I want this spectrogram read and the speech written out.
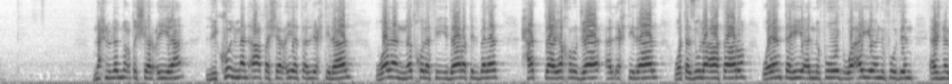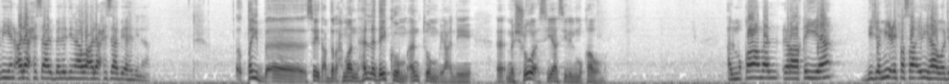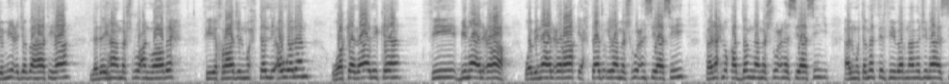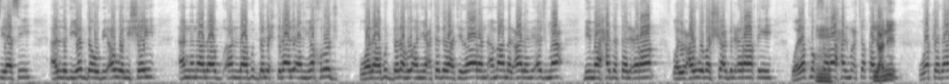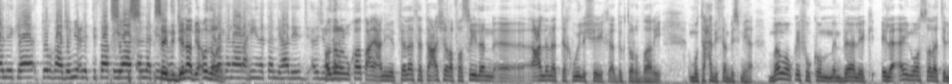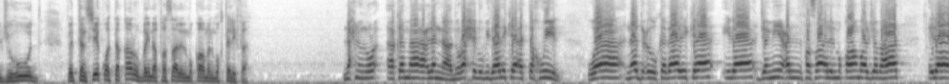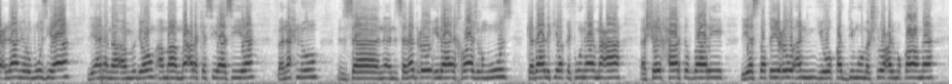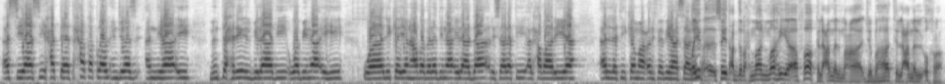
نحن لن نعطي الشرعية لكل من أعطى شرعية الاحتلال ولن ندخل في إدارة البلد حتى يخرج الاحتلال وتزول آثاره وينتهي النفوذ وأي نفوذ أجنبي على حساب بلدنا وعلى حساب أهلنا. طيب آه، سيد عبد الرحمن هل لديكم أنتم يعني آه، مشروع سياسي للمقاومة؟ المقاومة العراقية بجميع فصائلها وجميع جبهاتها لديها مشروعا واضح في إخراج المحتل أولا وكذلك في بناء العراق. وبناء العراق يحتاج إلى مشروع سياسي فنحن قدمنا مشروعنا السياسي المتمثل في برنامجنا السياسي الذي يبدأ بأول شيء أننا لا أن لا بد الاحتلال أن يخرج ولا بد له أن يعتذر اعتذارا أمام العالم أجمع بما حدث العراق ويعوض الشعب العراقي ويطلق سراح المعتقلين يعني وكذلك تلغى جميع الاتفاقيات التي سيد الجناب عذرا. بلدنا رهينة لهذه الجناب عذرا المقاطعة يعني 13 فصيلا آه، أعلن التخويل الشيخ الدكتور الضاري متحدثا باسمها. ما موقفكم من ذلك؟ إلى أين وصلت الجهود في التنسيق والتقارب بين فصائل المقاومة المختلفة؟ نحن كما أعلنا نرحب بذلك التخويل وندعو كذلك إلى جميع الفصائل المقاومة والجبهات إلى إعلان رموزها لأننا اليوم أمام معركة سياسية فنحن سندعو إلى إخراج رموز كذلك يقفون مع الشيخ حارث الضاري ليستطيعوا أن يقدموا مشروع المقاومة السياسي حتى يتحقق له الإنجاز النهائي من تحرير البلاد وبنائه ولكي ينهض بلدنا إلى أداء رسالته الحضارية التي كما عرف بها سابقا طيب سيد عبد الرحمن ما هي آفاق العمل مع جبهات العمل الأخرى؟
